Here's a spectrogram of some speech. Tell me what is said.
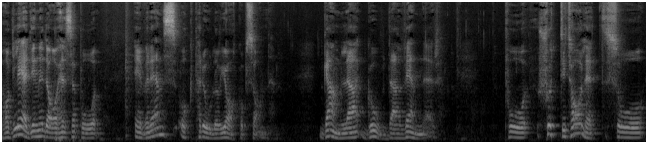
har glädjen idag att hälsa på Everens och Per-Olof Jakobsson. Gamla goda vänner. På 70-talet så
